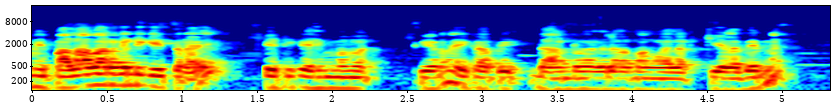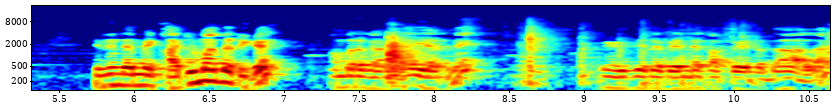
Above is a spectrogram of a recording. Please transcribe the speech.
මේ පලා වර්ග ටික විතරයි. ඒ ටික හිමම තියෙනවා. ඒක අපි දාන්න ඕන වෙලාව මම ඔයාලට කියලා දෙන්න. ඉතින් දැන් මේ කජු මද ටික අඹර ගන්නයි යන්නේ. මේ විදිහට වෙන්න කපේට දාලා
